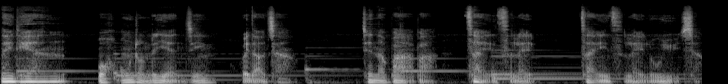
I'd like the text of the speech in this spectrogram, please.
那天，红肿着眼睛回到家，见到爸爸，再一次泪，再一次泪如雨下。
